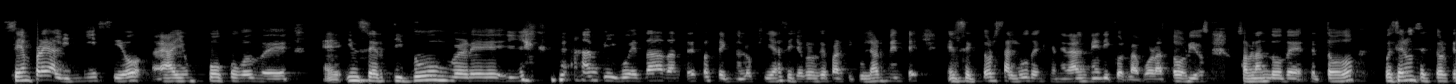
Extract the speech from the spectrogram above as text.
siempre al inicio hay un poco de eh, incertidumbre y ambigüedad ante estas tecnologías y yo creo que particularmente el sector salud en general, médicos, laboratorios, pues, hablando de, de, todo, pues era un sector que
